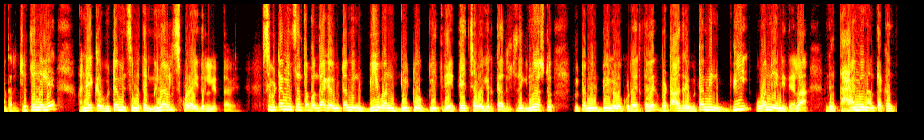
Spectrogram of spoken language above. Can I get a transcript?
ಅದರ ಜೊತೆನಲ್ಲಿ ಅನೇಕ ವಿಟಮಿನ್ಸ್ ಮತ್ತೆ ಮಿನರಲ್ಸ್ ಕೂಡ ಇದರಲ್ಲಿ ಇರ್ತವೆ ಸೊ ವಿಟಮಿನ್ಸ್ ಅಂತ ಬಂದಾಗ vitamin B one, B two, B three ಯಥೇಚ್ಛವಾಗಿರುತ್ತೆ. ಅದ್ರ ಜೊತೆಗೆ ಇನ್ನಷ್ಟು ವಿಟಮಿನ್ ಬಿಗಳು ಕೂಡ ಇರ್ತವೆ. ಬಟ್ ಆದ್ರೆ ವಿಟಮಿನ್ ಬಿ ಒನ್ ಏನಿದೆ ಅಲ್ಲ, ಅಂದ್ರೆ ಥಾಯಮಿನ್ ಅಂತಕ್ಕಂಥ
